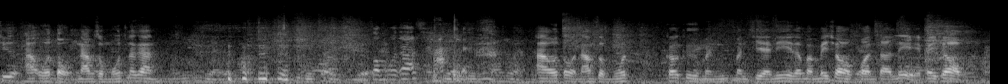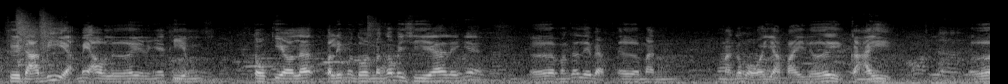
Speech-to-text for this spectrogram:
ชื่ออาโอโตะนามสมมุติแล้วกันสมมติว่าชัดเลยอาโอโตะนามสมมุติก็คือมันมันเชียร์นี่แล้วมันไม่ชอบฟอนตาเล่ไม่ชอบคือดาร์บี้อะไม่เอาเลยอะไรเงี้ยทีมโตเกียวและปริมณฑลมันก็ไม่เชียร์อะไรเงี้ยเออมันก็เลยแบบเออมันมันก็บอกว่าอย่าไปเลยไกลเออเออ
